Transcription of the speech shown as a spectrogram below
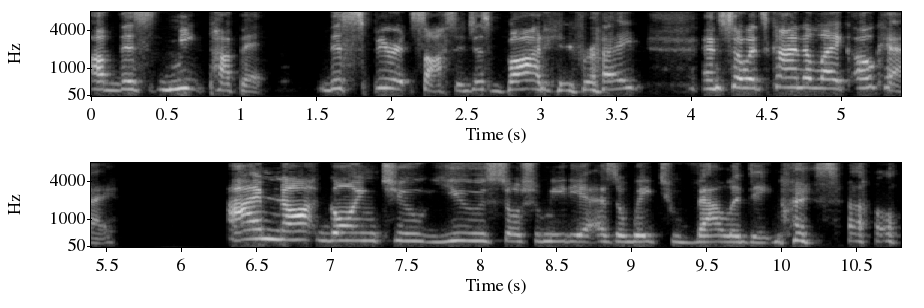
of this meat puppet, this spirit sausage, this body, right? And so it's kind of like, okay, I'm not going to use social media as a way to validate myself,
